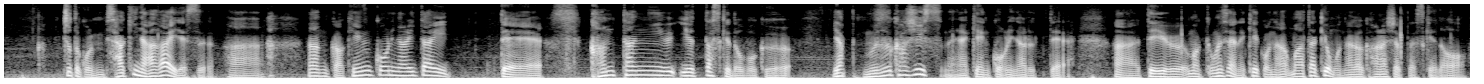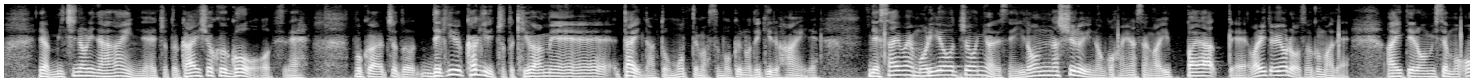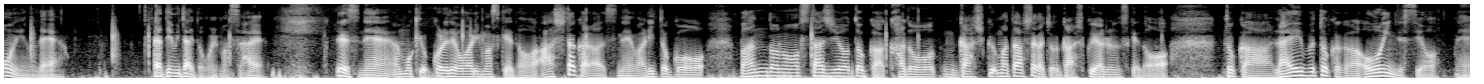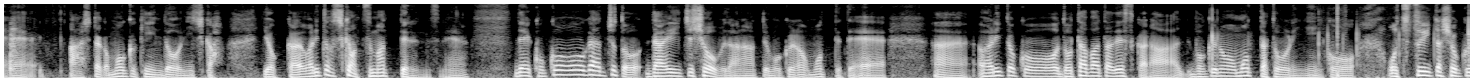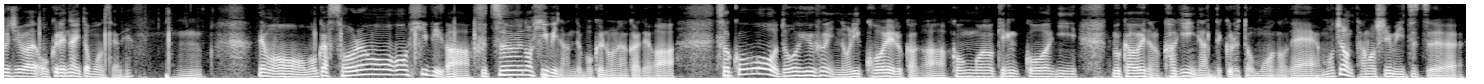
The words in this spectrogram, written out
ちょっとこれ先長いです。はい、あ、なんか健康になりたいって簡単に言ったっすけど僕やっぱ難しいっすね健康になるって。はい。っていうまあごめんなさいね。結構なまた今日も長く話しちゃったんですけどいや道のり長いんでちょっと外食後をですね。僕はちょっとできる限りちょっと極めたいなと思ってます。僕のできる範囲で。で、幸い森陽町にはですね、いろんな種類のご飯屋さんがいっぱいあって、割と夜遅くまで空いてるお店も多いので、やってみたいと思います。はい。でですね、もう今日これで終わりますけど、明日からですね、割とこう、バンドのスタジオとか稼働、合宿、また明日からちょっと合宿やるんですけど、とか、ライブとかが多いんですよ。えー明日が木金土日か。4日。割としかも詰まってるんですね。でここがちょっと第一勝負だなって僕は思ってて、はい、割とこうドタバタですから僕の思った通りにこう落ち着いた食事は送れないと思うんですよね。うん。でも、僕はその日々が普通の日々なんで、僕の中では。そこをどういう風に乗り越えるかが、今後の健康に向かう上での鍵になってくると思うので、もちろん楽しみつつ、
